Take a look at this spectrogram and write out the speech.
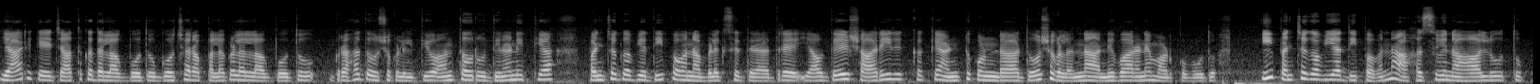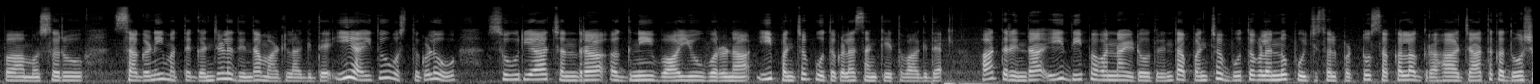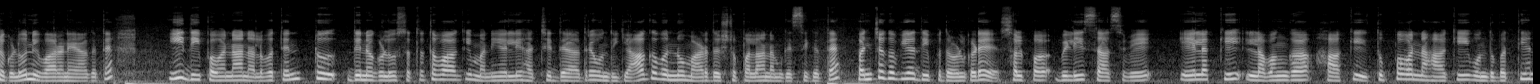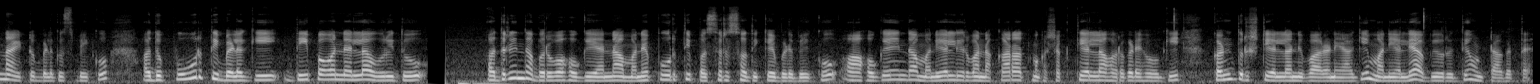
ಯಾರಿಗೆ ಜಾತಕದಲ್ಲಾಗ್ಬೋದು, ಗೋಚರ ಫಲಗಳಲ್ಲಾಗ್ಬೋದು, ಗ್ರಹ ದೋಷಗಳಿದೆಯೋ ಅಂಥವರು ದಿನನಿತ್ಯ ಪಂಚಗವ್ಯ ದೀಪವನ್ನು ಬೆಳಗಿಸಿದ್ರೆ ಆದರೆ ಯಾವುದೇ ಶಾರೀರಿಕಕ್ಕೆ ಅಂಟುಕೊಂಡ ದೋಷಗಳನ್ನು ನಿವಾರಣೆ ಮಾಡ್ಕೋಬೋದು. ಈ ಪಂಚಗವ್ಯ ದೀಪವನ್ನು ಹಸುವಿನ ಹಾಲು, ತುಪ್ಪ, ಮೊಸರು, ಸಗಣಿ ಮತ್ತು ಗಂಜಳದಿಂದ ಮಾಡಲಾಗಿದೆ. ಈ ಐದು ವಸ್ತುಗಳು ಸೂರ್ಯ, ಚಂದ್ರ, ಅಗ್ನಿ, ವಾಯು, ವರುಣ ಈ ಪಂಚಭೂತಗಳ ಸಂಕೇತವಾಗಿದೆ. ಆದ್ದರಿಂದ ಈ ದೀಪವನ್ನು ಇಡೋದ್ರಿಂದ ಪಂಚಭೂತಗಳನ್ನು ಪೂಜಿಸಲ್ಪಟ್ಟು ಸಕಲ ಗ್ರಹ, ಜಾತಕ ದೋಷಗಳು ನಿವಾರಣೆಯಾಗುತ್ತೆ. ಈ ದೀಪವನ್ನು ನಲವತ್ತೆಂಟು ದಿನಗಳು ಸತತವಾಗಿ ಮನೆಯಲ್ಲಿ ಹಚ್ಚಿದ್ದೆ ಆದರೆ ಒಂದು ಯಾಗವನ್ನು ಮಾಡಿದಷ್ಟು ಫಲ ನಮಗೆ ಸಿಗುತ್ತೆ. ಪಂಚಗವ್ಯ ದೀಪದ ಒಳಗಡೆ ಸ್ವಲ್ಪ ಬಿಳಿ ಸಾಸಿವೆ ಏಲಕ್ಕಿ, ಲವಂಗ ಹಾಕಿ, ತುಪ್ಪವನ್ನು ಹಾಕಿ ಒಂದು ಬತ್ತಿಯನ್ನು ಇಟ್ಟು ಬೆಳಗಿಸ್ಬೇಕು. ಅದು ಪೂರ್ತಿ ಬೆಳಗಿ ದೀಪವನ್ನೆಲ್ಲ ಉರಿದು ಅದರಿಂದ ಬರುವ ಹೊಗೆಯನ್ನು ಮನೆ ಪೂರ್ತಿ ಪಸರಿಸೋದಕ್ಕೆ ಬಿಡಬೇಕು. ಆ ಹೊಗೆಯಿಂದ ಮನೆಯಲ್ಲಿರುವ ನಕಾರಾತ್ಮಕ ಶಕ್ತಿಯೆಲ್ಲ ಹೊರಗಡೆ ಹೋಗಿ ಕಣ್ಣು ದೃಷ್ಟಿಯೆಲ್ಲ ನಿವಾರಣೆಯಾಗಿ ಮನೆಯಲ್ಲೇ ಅಭಿವೃದ್ಧಿ ಉಂಟಾಗುತ್ತೆ.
